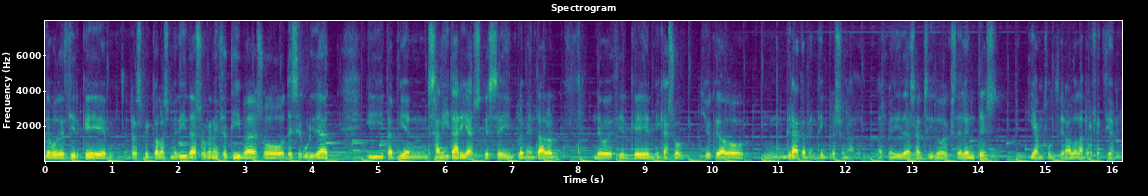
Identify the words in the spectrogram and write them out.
debo decir que respecto a las medidas organizativas o de seguridad y también sanitarias que se implementaron, debo decir que en mi caso yo he quedado mm, gratamente impresionado. Las medidas han sido excelentes y han funcionado a la perfección.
